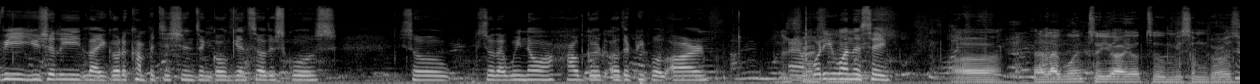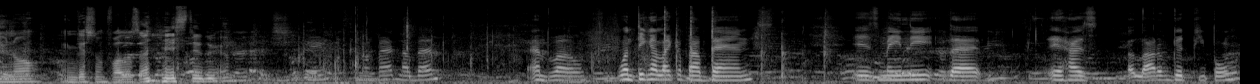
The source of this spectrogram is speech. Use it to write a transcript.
we usually like go to competitions and go against other schools, so so that we know how good other people are. And what do you want to say? Uh, that I like going to UIL to meet some girls, you know, and get some follows on Instagram. Okay, not bad, not bad. And well, one thing I like about band is mainly that it has a lot of good people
